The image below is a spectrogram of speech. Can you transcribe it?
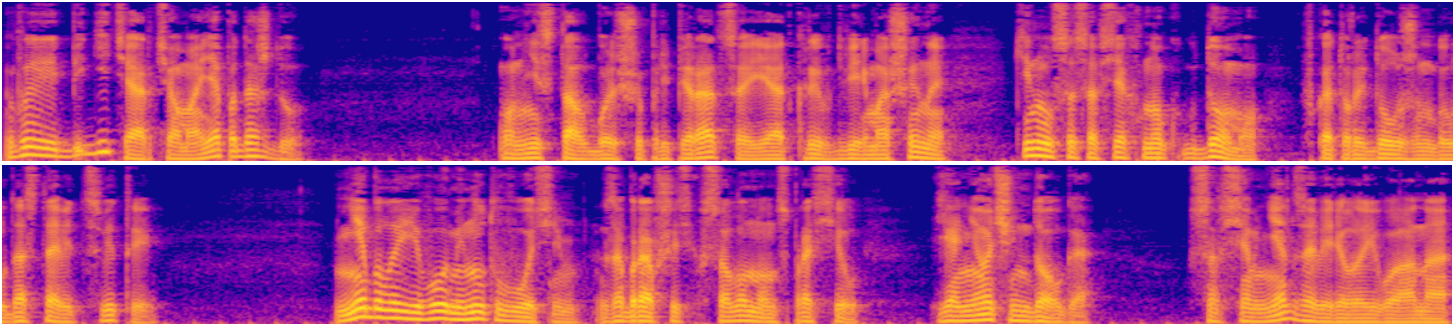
Вы бегите, Артем, а я подожду. Он не стал больше припираться и, открыв дверь машины, кинулся со всех ног к дому, в который должен был доставить цветы. Не было его минут восемь. Забравшись в салон, он спросил: "Я не очень долго". «Совсем нет», — заверила его она.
